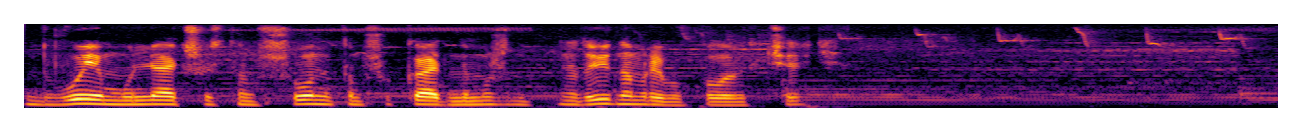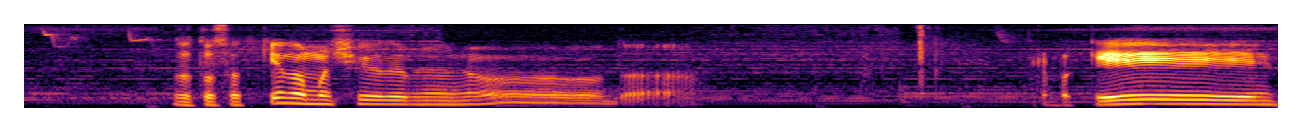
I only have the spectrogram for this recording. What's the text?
Двоє мулять щось там, що вони там шукають, не можуть, не дають нам рибу половити черті. Зато садки намочили, бля. О, да. Рибаки.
